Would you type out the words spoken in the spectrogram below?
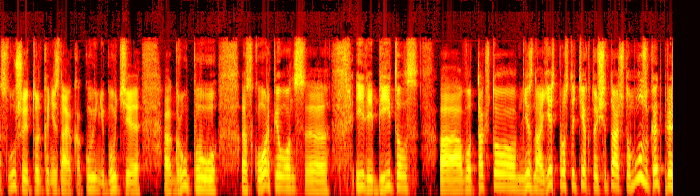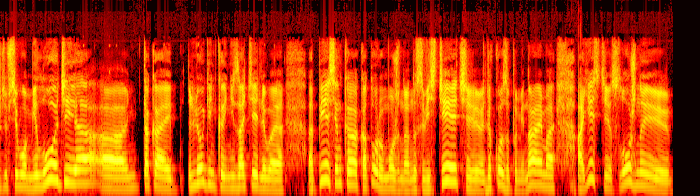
слушает только, не знаю, какую-нибудь э, группу э, Scorpions или Beatles. А, вот, так что, не знаю, есть просто те, кто считает, что музыка – это прежде всего мелодия, а, такая легенькая, незатейливая песенка, которую можно насвистеть, легко запоминаемая. А есть сложные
